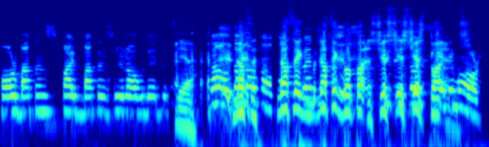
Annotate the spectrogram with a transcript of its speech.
four buttons, five buttons? You know, the, the... Yeah. no, no, nothing, no, no, nothing, 20 nothing but buttons. Just, This it's just buttons. Anymore.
